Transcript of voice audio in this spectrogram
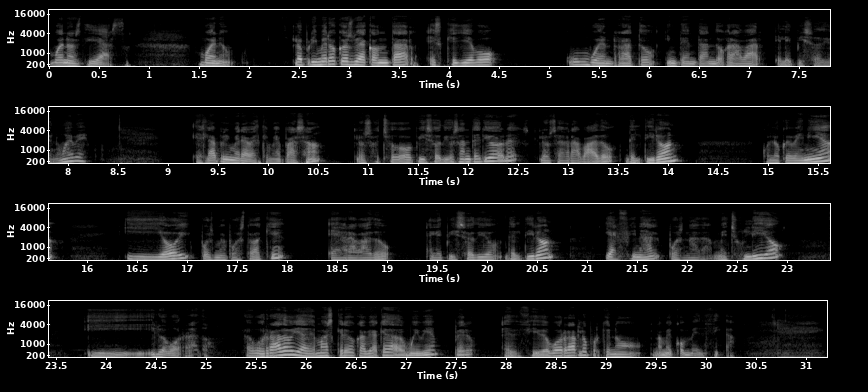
buenos días. Bueno, lo primero que os voy a contar es que llevo un buen rato intentando grabar el episodio 9. Es la primera vez que me pasa. Los ocho episodios anteriores los he grabado del tirón, con lo que venía, y hoy pues me he puesto aquí, he grabado el episodio del tirón y al final pues nada, me he hecho un lío y, lo he borrado. Lo he borrado y además creo que había quedado muy bien, pero he decidido borrarlo porque no, no me convencía.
